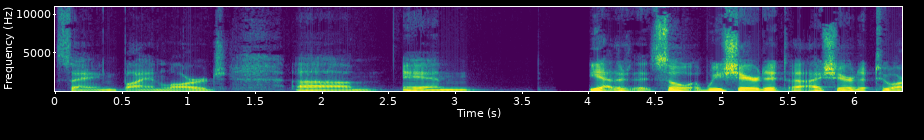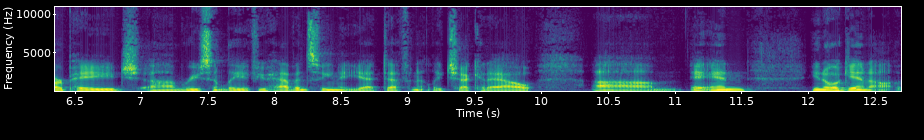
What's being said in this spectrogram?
saying by and large, um, and yeah, so we shared it. Uh, I shared it to our page um, recently. If you haven't seen it yet, definitely check it out. Um, and you know, again, uh,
